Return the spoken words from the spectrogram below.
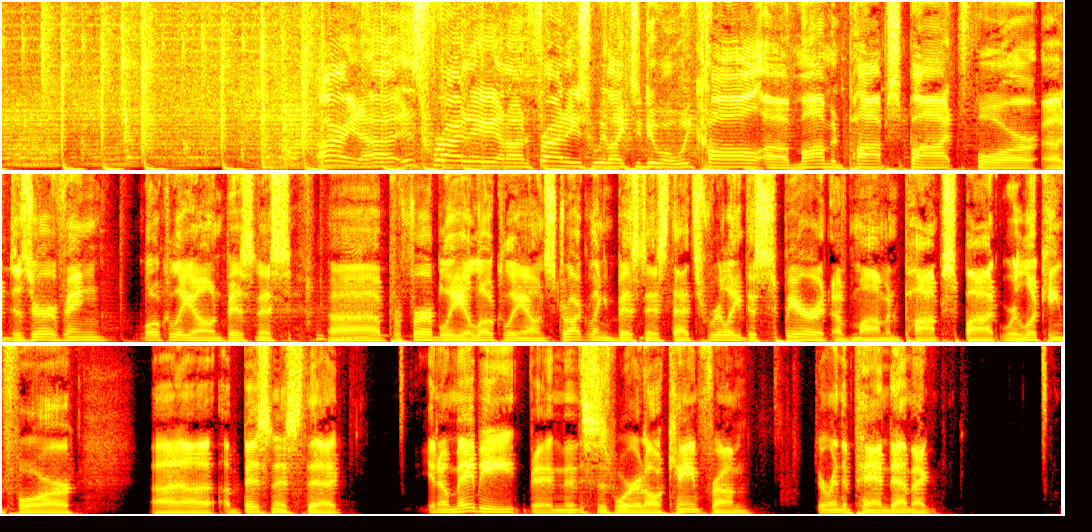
All right, uh, it's Friday, and on Fridays we like to do what we call a mom and pop spot for a deserving locally owned business, uh, preferably a locally owned struggling business. That's really the spirit of mom and pop spot. We're looking for uh, a business that, you know, maybe, and this is where it all came from during the pandemic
